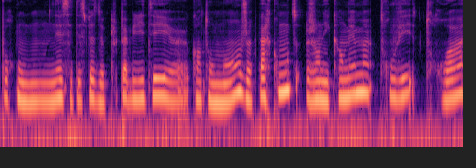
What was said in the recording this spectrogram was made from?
pour qu'on ait cette espèce de culpabilité euh, quand on mange. Par contre, j'en ai quand même trouvé trois.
